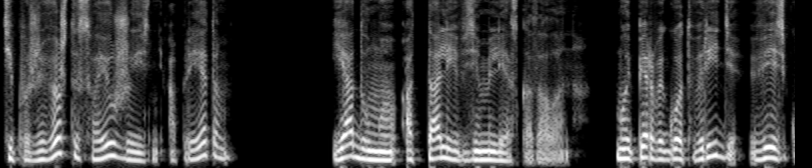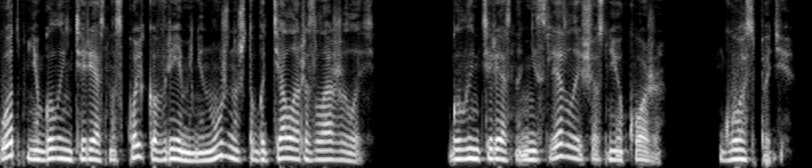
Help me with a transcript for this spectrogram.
Типа, живешь ты свою жизнь, а при этом «Я думаю о талии в земле», — сказала она. «Мой первый год в Риде, весь год мне было интересно, сколько времени нужно, чтобы тело разложилось. Было интересно, не слезла еще с нее кожа. Господи.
